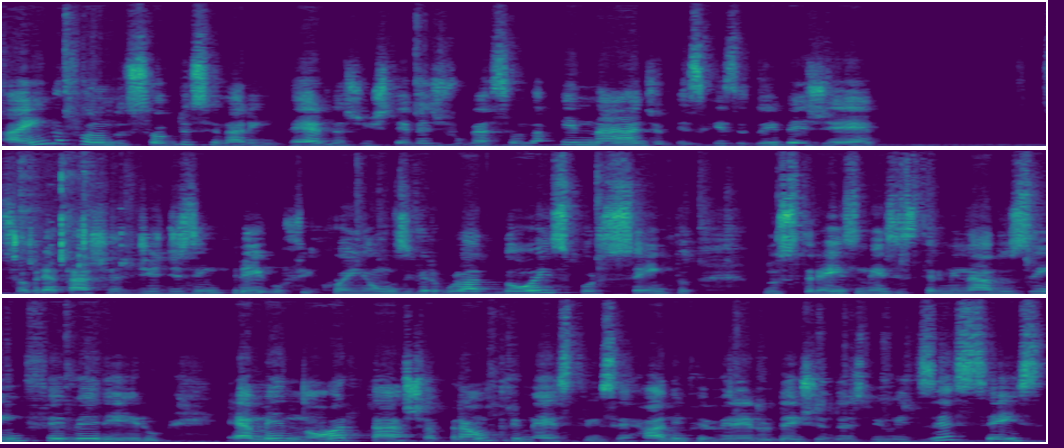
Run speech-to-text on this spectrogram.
Ainda falando sobre o cenário interno, a gente teve a divulgação da PNAD, a pesquisa do IBGE, sobre a taxa de desemprego. Ficou em 11,2% nos três meses terminados em fevereiro. É a menor taxa para um trimestre encerrado em fevereiro desde 2016,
